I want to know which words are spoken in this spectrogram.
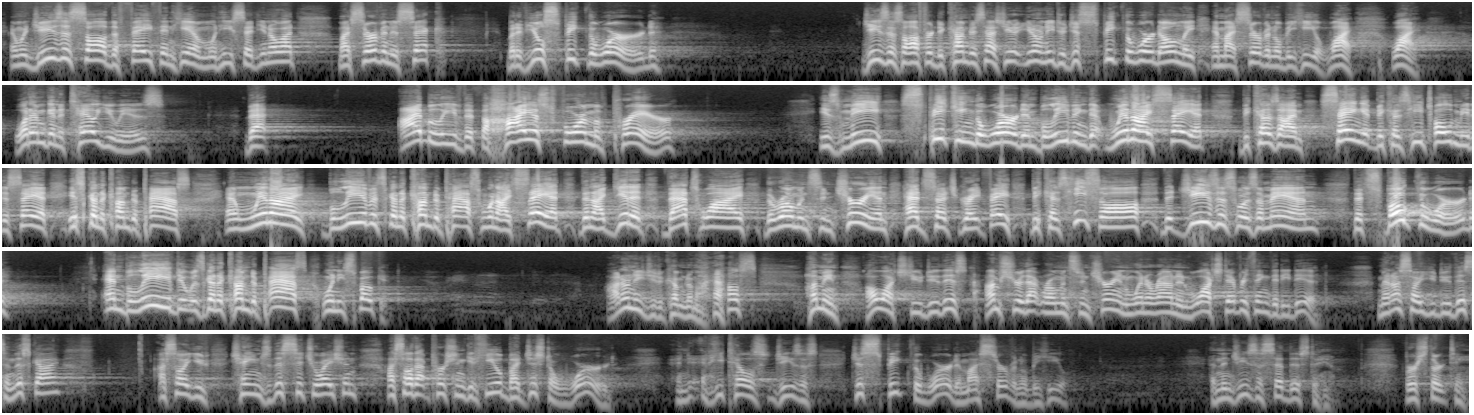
And when Jesus saw the faith in him, when he said, you know what? My servant is sick, but if you'll speak the word, Jesus offered to come to his house. You, you don't need to just speak the word only, and my servant will be healed. Why? Why? What I'm going to tell you is that I believe that the highest form of prayer is me speaking the word and believing that when I say it, because I'm saying it because he told me to say it, it's going to come to pass. And when I believe it's going to come to pass when I say it, then I get it. That's why the Roman centurion had such great faith, because he saw that Jesus was a man that spoke the word and believed it was going to come to pass when he spoke it. I don't need you to come to my house. I mean, I watched you do this. I'm sure that Roman centurion went around and watched everything that he did. Man, I saw you do this and this guy. I saw you change this situation. I saw that person get healed by just a word. And, and he tells Jesus, just speak the word and my servant will be healed. And then Jesus said this to him. Verse 13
